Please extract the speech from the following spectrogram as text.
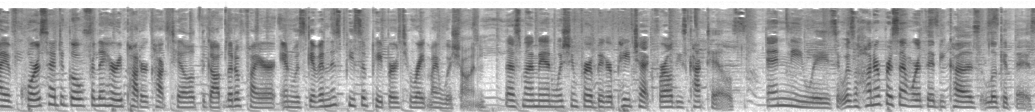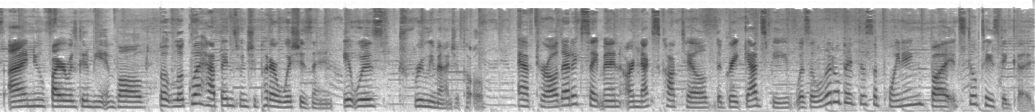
I, of course, had to go for the Harry Potter cocktail, the Goblet of Fire, and was given this piece of paper to write my wish on. That's my man wishing for a bigger paycheck for all these cocktails. Anyways, it was 100% worth it because look at this. I knew fire was going to be involved, but look what happens when she put our wishes in. It was truly magical. After all that excitement, our next cocktail, the Great Gatsby, was a little bit disappointing, but it still tasted good.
